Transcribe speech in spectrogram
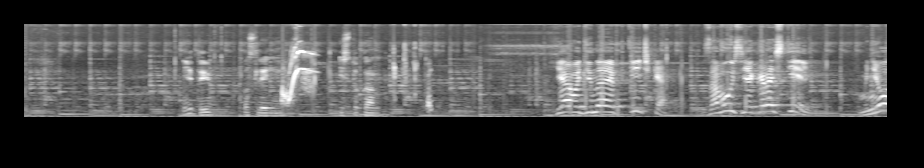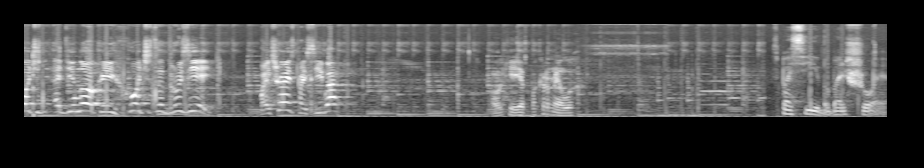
И ты, последний. Истукан. Я водяная птичка, зовусь я Карастель. Мне очень одиноко и хочется друзей. Большое спасибо. Окей, я покормил их. Спасибо большое.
